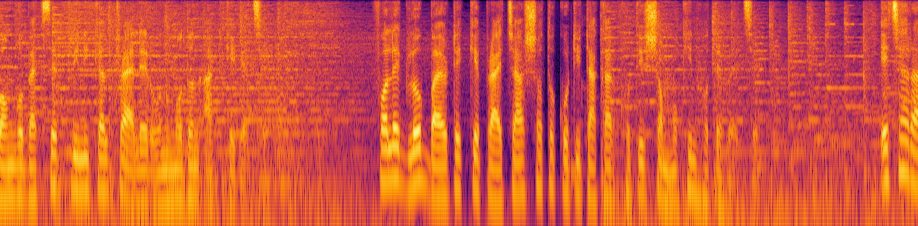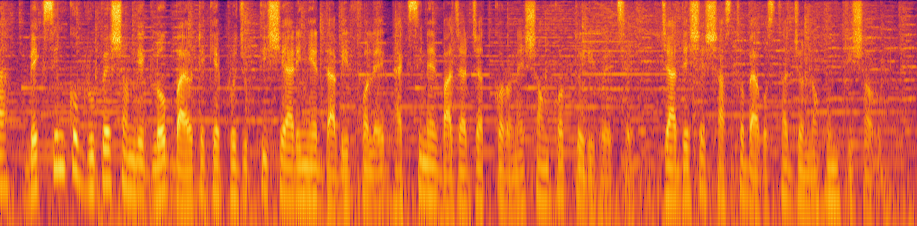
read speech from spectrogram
বঙ্গব্যাক্সের ক্লিনিক্যাল ট্রায়ালের অনুমোদন আটকে গেছে। ফলে গ্লোব বায়োটেককে প্রায় চারশত কোটি টাকার ক্ষতির সম্মুখীন হতে হয়েছে। এছাড়া, বেক্সিমকো গ্রুপের সঙ্গে গ্লোব বায়োটেকের প্রযুক্তি শেয়ারিংয়ের দাবির ফলে ভ্যাকসিনের বাজারজাতকরণে সংকট তৈরি হয়েছে, যা দেশের স্বাস্থ্য ব্যবস্থার জন্য হুমকি স্বরূপ।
